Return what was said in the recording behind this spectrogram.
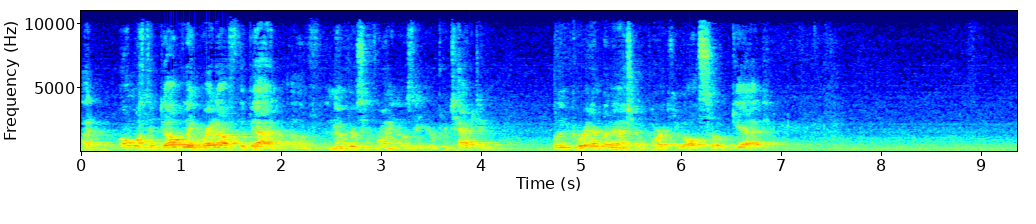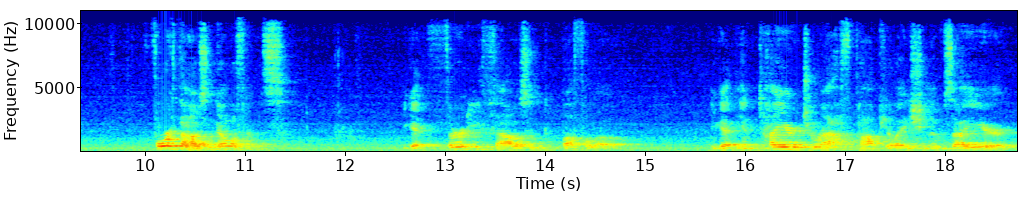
a, almost a doubling right off the bat of the numbers of rhinos that you're protecting. Well, in Garamba National Park, you also get 4,000 elephants. You get 30,000 buffalo. You get the entire giraffe population of Zaire.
